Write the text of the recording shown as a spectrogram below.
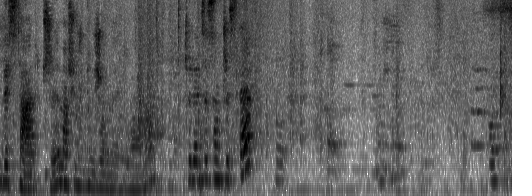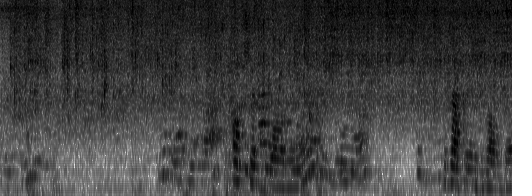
Wystarczy. Masz już dużo mydła. Czy ręce są czyste? Otrzep dłonie. Zakręć wodę.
